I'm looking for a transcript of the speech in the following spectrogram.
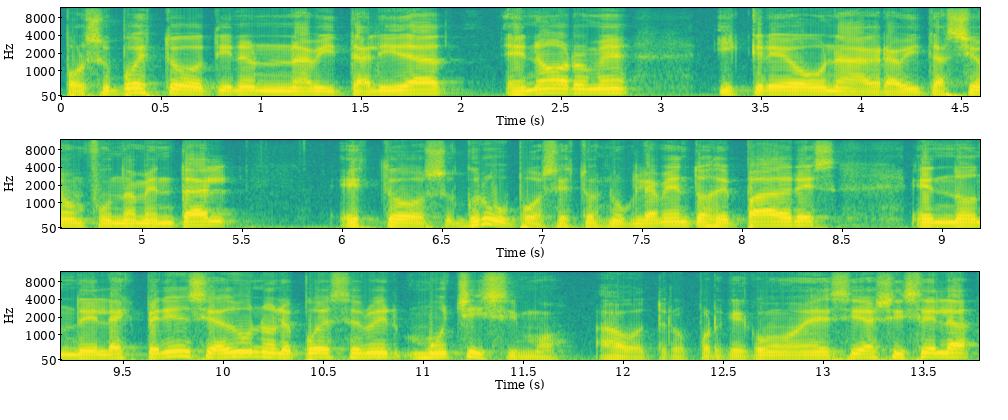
por supuesto, tienen una vitalidad enorme y creo una gravitación fundamental estos grupos, estos nucleamientos de padres, en donde la experiencia de uno le puede servir muchísimo a otro, porque como me decía Gisela,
